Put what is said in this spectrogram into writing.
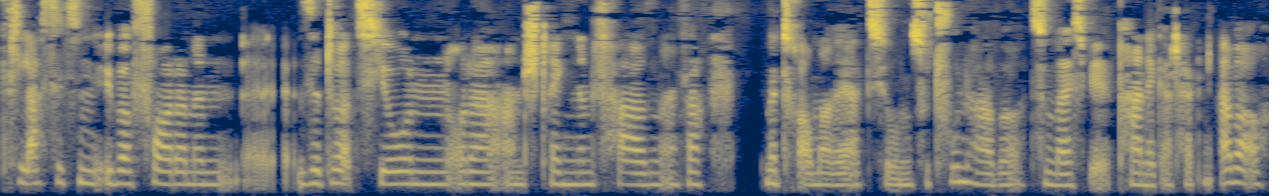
klassischen überfordernden äh, Situationen oder anstrengenden Phasen einfach mit Traumareaktionen zu tun habe, zum Beispiel Panikattacken, aber auch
